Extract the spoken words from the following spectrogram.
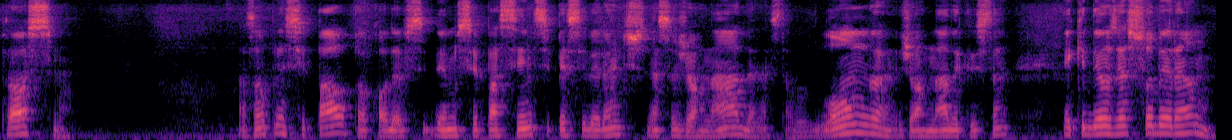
próxima. A razão principal pela qual devemos ser pacientes e perseverantes nessa jornada, nessa longa jornada cristã, é que Deus é soberano.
